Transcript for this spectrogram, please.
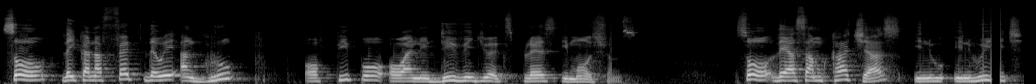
so they can affect the way a group of people or an individual express emotions. So there are some cultures in, in which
